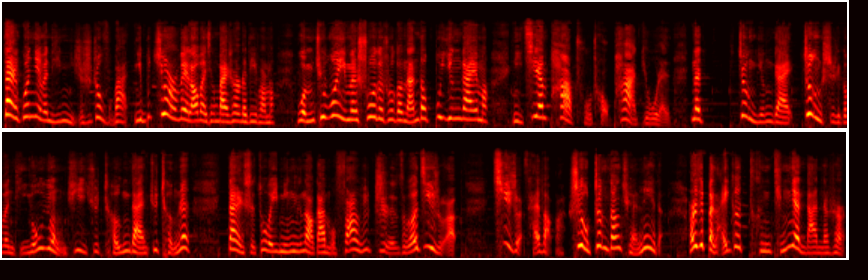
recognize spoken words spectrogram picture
但是关键问题，你这是政府办，你不就是为老百姓办事的地方吗？我们去问一问，说的说的，难道不应该吗？你既然怕出丑，怕丢人，那。正应该正视这个问题，有勇气去承担、去承认。但是作为一名领导干部，反而去指责记者，记者采访啊是有正当权利的，而且本来一个很挺简单的事儿，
